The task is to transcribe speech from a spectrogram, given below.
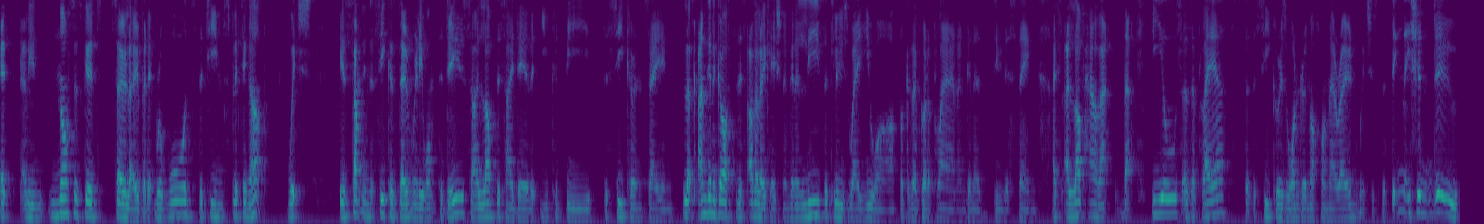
it I mean not as good solo, but it rewards the team splitting up, which is something that seekers don't really want to do. So I love this idea that you could be the seeker and saying, "Look, I'm going to go off to this other location. I'm going to leave the clues where you are because I've got a plan. I'm going to do this thing." I love how that that feels as a player that the seeker is wandering off on their own, which is the thing they shouldn't do.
